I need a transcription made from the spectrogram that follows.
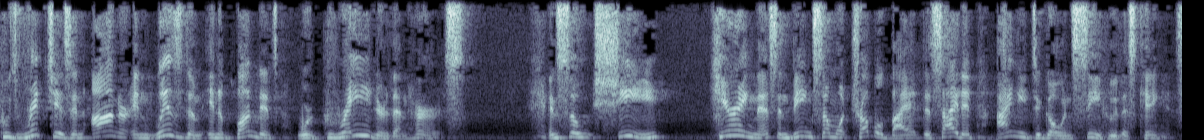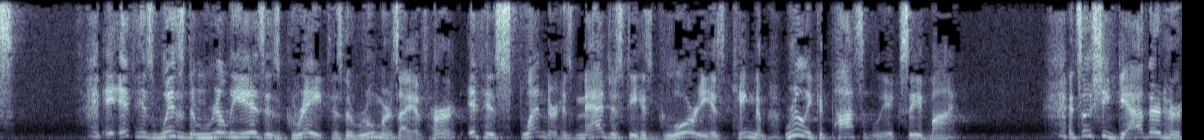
whose riches and honor and wisdom in abundance were greater than hers. And so she, hearing this and being somewhat troubled by it, decided, I need to go and see who this king is. If his wisdom really is as great as the rumors I have heard, if his splendor, his majesty, his glory, his kingdom really could possibly exceed mine. And so she gathered her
